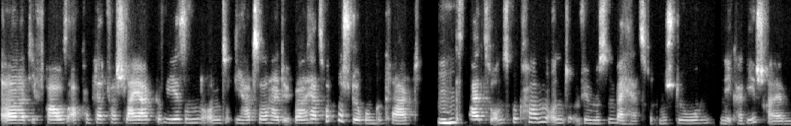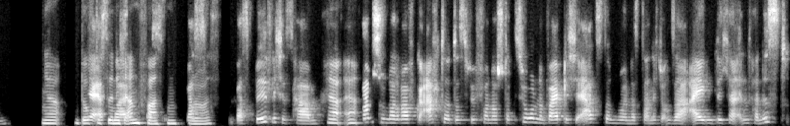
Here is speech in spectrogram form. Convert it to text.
Äh, die Frau ist auch komplett verschleiert gewesen und die hatte halt über Herzrhythmusstörungen geklagt. Mhm. Ist halt zu uns gekommen und wir müssen bei Herzrhythmusstörungen ein EKG schreiben. Ja, durftest erst du nicht anfassen, was- oder was? Was Bildliches haben. Ja, ja. Wir haben schon darauf geachtet, dass wir von der Station eine weibliche Ärztin holen, dass da nicht unser eigentlicher Internist,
